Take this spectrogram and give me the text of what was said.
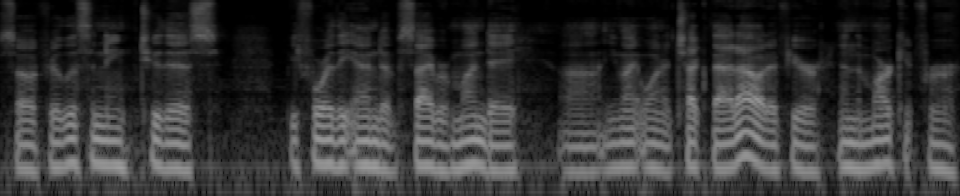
So if you're listening to this before the end of Cyber Monday, uh, you might want to check that out if you're in the market for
